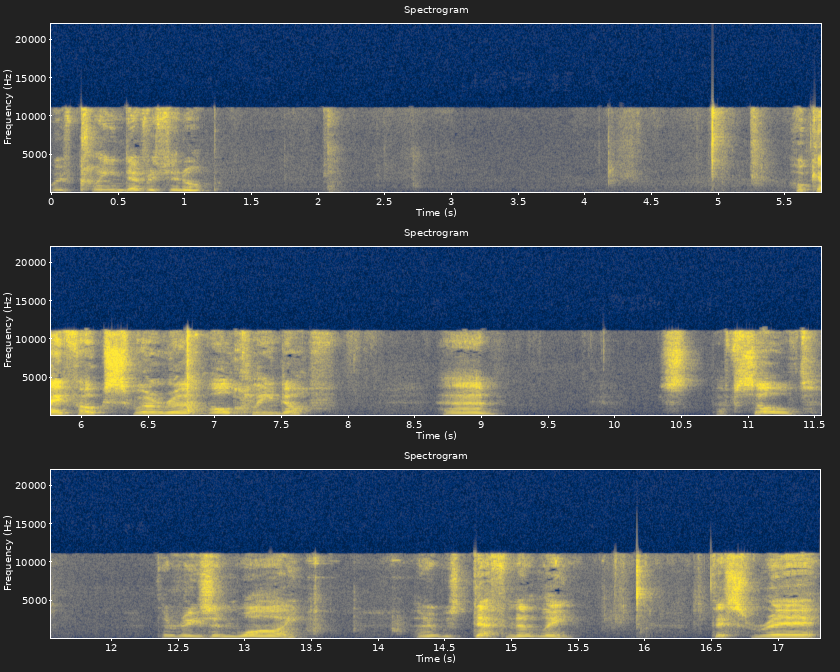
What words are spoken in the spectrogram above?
we've cleaned everything up. Okay folks, we're uh, all cleaned off. Um, I've solved the reason why. And it was definitely this rare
